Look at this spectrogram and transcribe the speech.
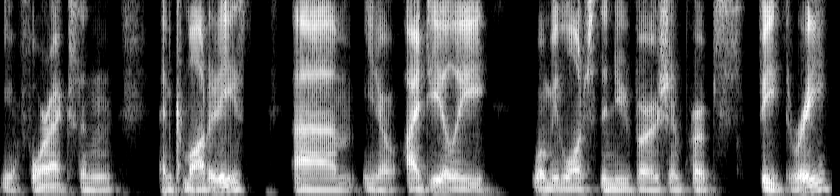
you know forex and and commodities. you know ideally when we launch the new version, Perps V3,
